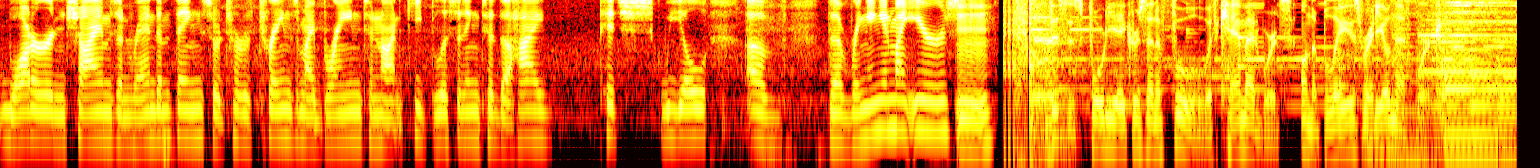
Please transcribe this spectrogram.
water and chimes and random things so it sort of trains my brain to not keep listening to the high pitched squeal of the ringing in my ears This is 40 Acres and a Fool with Cam Edwards on the Blaze Radio Network.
